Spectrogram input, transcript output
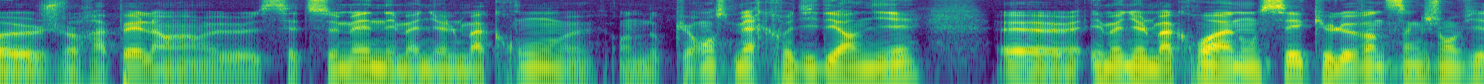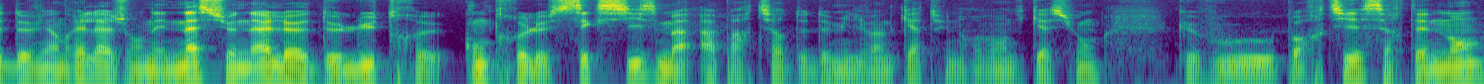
euh, je le rappelle, hein, euh, cette semaine, Emmanuel Macron, euh, en l'occurrence mercredi dernier, Emmanuel Macron a annoncé que le 25 janvier deviendrait la journée nationale de lutte contre le sexisme à partir de 2024, une revendication que vous portiez certainement,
